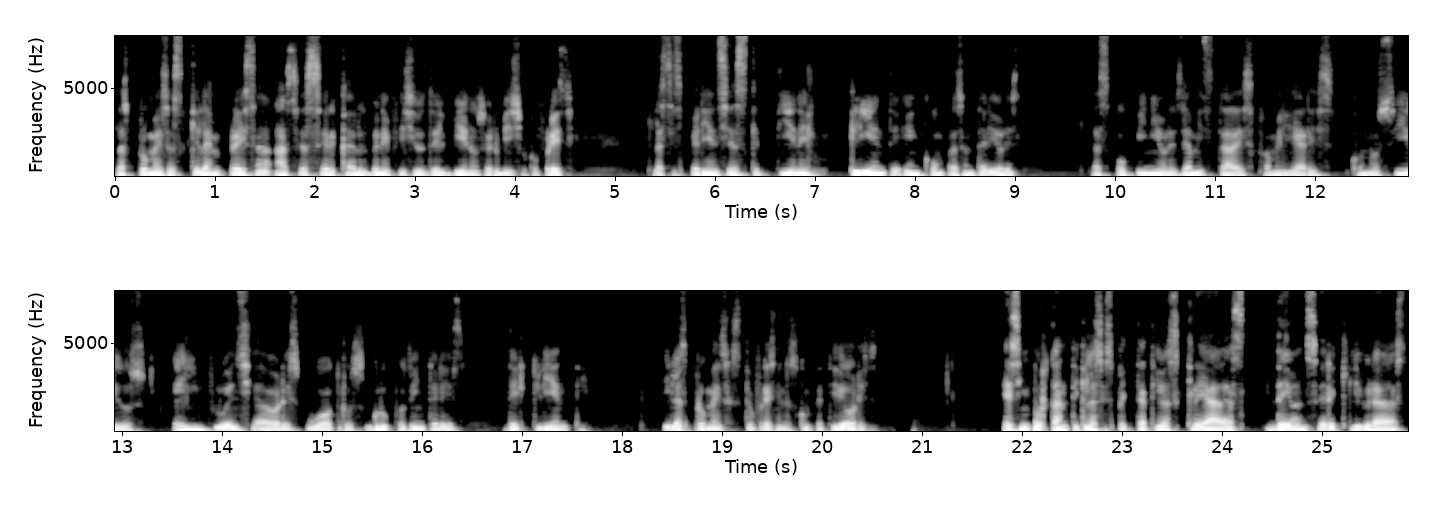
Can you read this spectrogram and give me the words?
las promesas que la empresa hace acerca de los beneficios del bien o servicio que ofrece, las experiencias que tiene el cliente en compras anteriores, las opiniones de amistades, familiares, conocidos e influenciadores u otros grupos de interés del cliente y las promesas que ofrecen los competidores. Es importante que las expectativas creadas deban ser equilibradas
